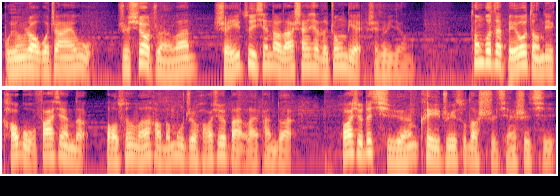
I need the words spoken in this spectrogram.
不用绕过障碍物，只需要转弯，谁最先到达山下的终点，谁就赢。通过在北欧等地考古发现的保存完好的木质滑雪板来判断，滑雪的起源可以追溯到史前时期，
